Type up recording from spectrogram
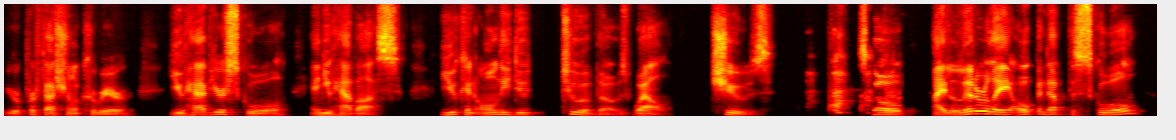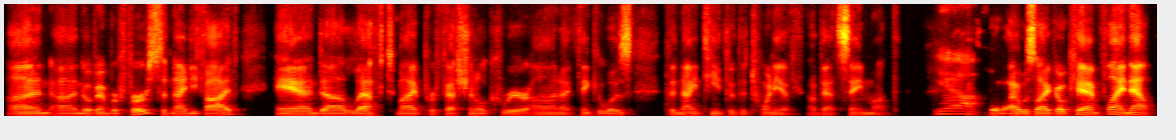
your professional career, you have your school, and you have us. You can only do two of those well. Choose." So I literally opened up the school on uh, November 1st of 95 and uh, left my professional career on, I think it was the 19th or the 20th of that same month. Yeah. So I was like, okay, I'm flying. Now,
